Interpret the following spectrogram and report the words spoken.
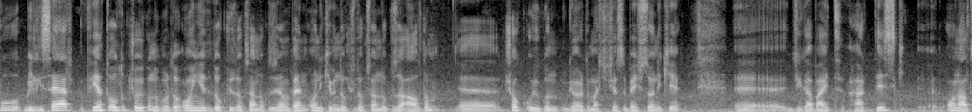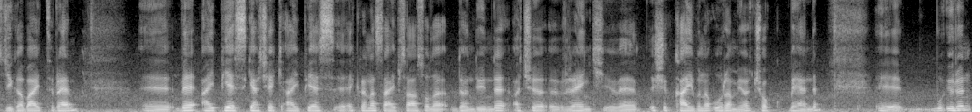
Bu bilgisayar fiyatı oldukça uygundu. Burada 17.999 lira ama ben 12.999'a aldım. E, çok uygun gördüm açıkçası. 512 e, GB hard disk, 16 GB RAM e, ve IPS gerçek IPS e, ekrana sahip sağa sola döndüğünde açı, e, renk ve ışık kaybına uğramıyor. Çok beğendim. E, bu ürün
